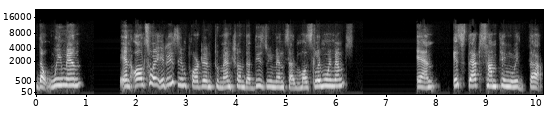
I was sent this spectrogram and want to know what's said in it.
the women and also it is important to mention that these women are Muslim women. And is that something with the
